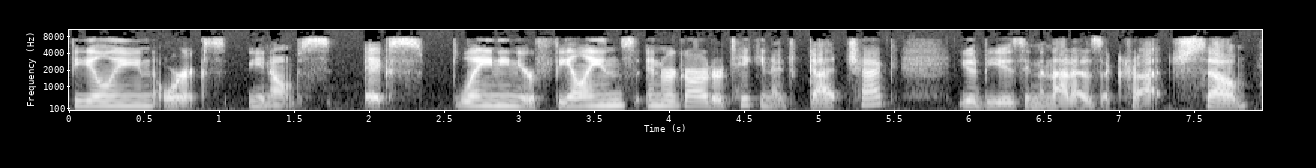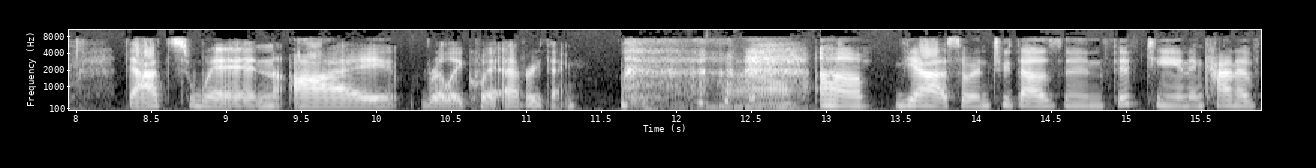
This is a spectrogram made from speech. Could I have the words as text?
feeling or ex, you know explaining your feelings in regard or taking a gut check, you would be using that as a crutch. So that's when I really quit everything. Wow. um, yeah. So in 2015, and kind of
